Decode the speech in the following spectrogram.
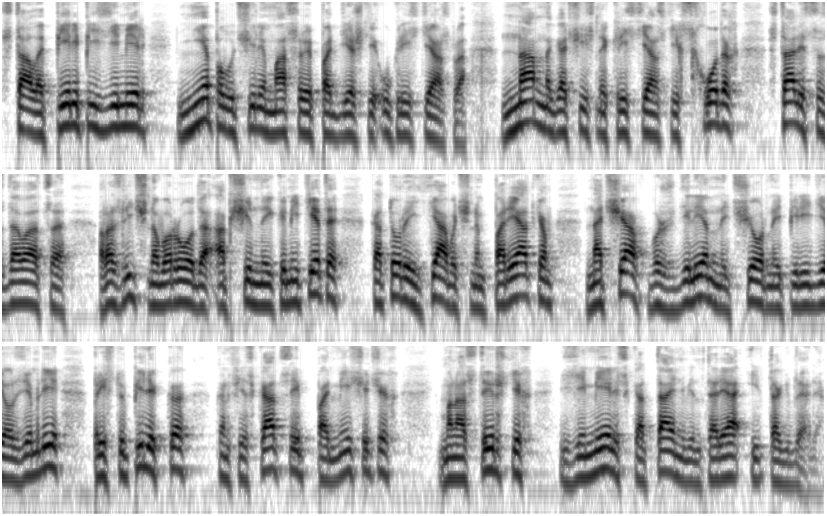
стала перепись земель, не получили массовой поддержки у крестьянства. На многочисленных крестьянских сходах стали создаваться различного рода общинные комитеты, которые явочным порядком, начав вожделенный черный передел земли, приступили к конфискации помещичьих, монастырских земель, скота, инвентаря и так далее.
